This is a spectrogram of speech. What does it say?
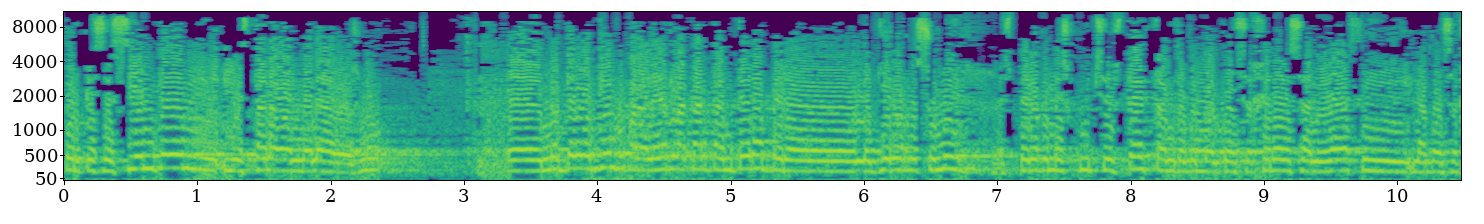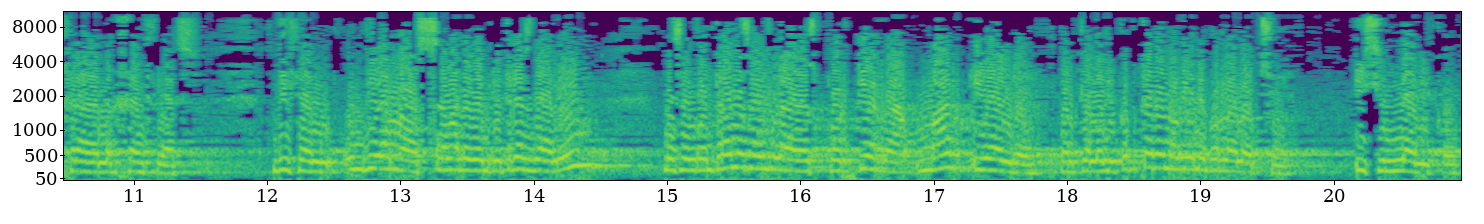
porque se sienten y, están abandonados, ¿no? Eh, no tengo tiempo para leer la carta entera, pero le quiero resumir. Espero que me escuche usted, tanto como el consejero de Sanidad y la consejera de Emergencias. Dicen, un día más, sábado 23 de abril, nos encontramos aislados por tierra, mar y aire, porque el helicóptero no viene por la noche, y sin médico.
